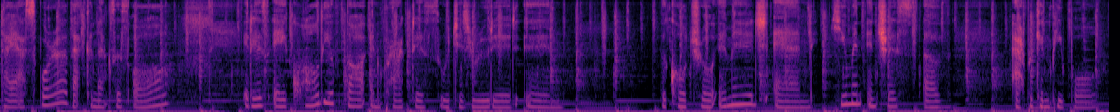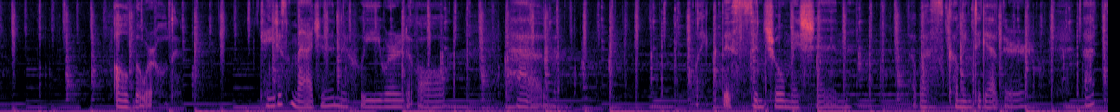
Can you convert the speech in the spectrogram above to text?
diaspora that connects us all. It is a quality of thought and practice which is rooted in the cultural image and human interests of African people all over the world. Can you just imagine if we were to all have like this central mission of us coming together? That's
